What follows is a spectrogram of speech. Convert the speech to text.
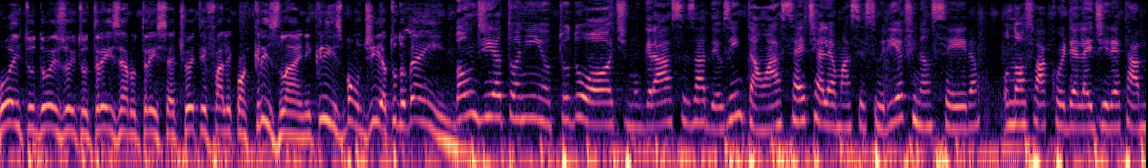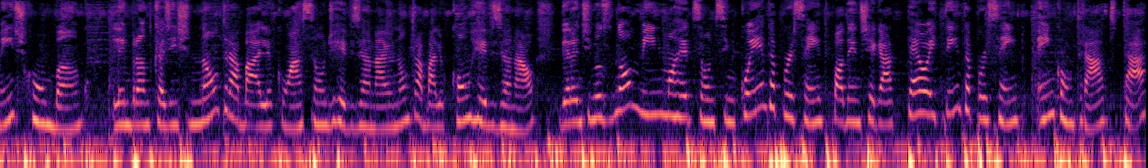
82830378 e fale com a Cris Line. Cris, bom dia, tudo bem? Bom dia, Toninho. Tudo ótimo, graças a Deus. Então, a Sete ela é uma assessoria financeira. O nosso acordo ela é diretamente com o banco. Lembrando que a gente não trabalha com ação de revisional, eu não trabalho com revisional. Garantimos no mínimo uma redução de 50%, podendo chegar até 80% em contrato, tá?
